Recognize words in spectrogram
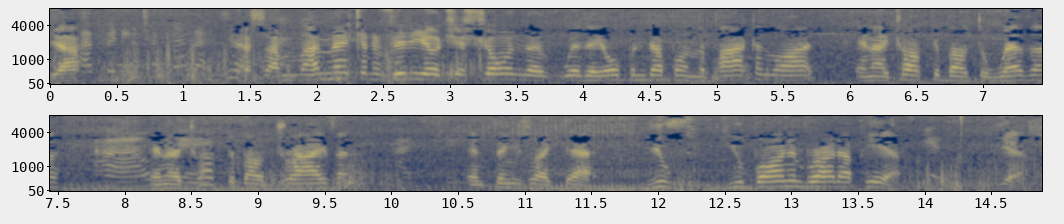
Yeah. happening Chapala. Yes, I'm, I'm making a video just showing the where they opened up on the parking lot, and I talked about the weather, Ah, and I talked about driving and things like that. You you born and brought up here? Yes. Yes,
